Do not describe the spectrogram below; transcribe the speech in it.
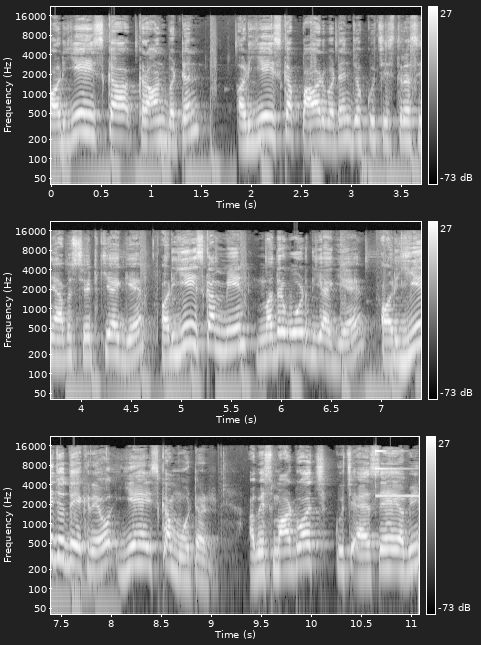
और ये इसका क्राउन बटन और ये इसका पावर बटन जो कुछ इस तरह से यहाँ पे सेट किया गया है। और ये इसका मेन मदरबोर्ड दिया गया है। और ये जो देख रहे हो, ये है इसका मोटर अब स्मार्ट वॉच कुछ ऐसे है अभी,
